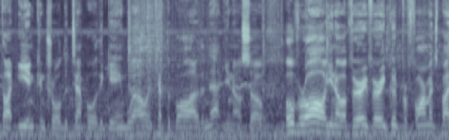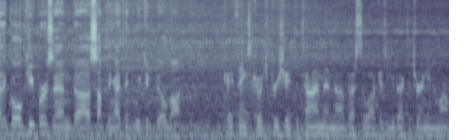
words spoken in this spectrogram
Thought Ian controlled the tempo of the game well and kept the ball out of the net. You know, so overall, you know, a very, very good performance by the goalkeepers and uh, something I think we can build on. Okay, thanks, Coach. Appreciate the time and uh, best of luck as you get back to training tomorrow.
